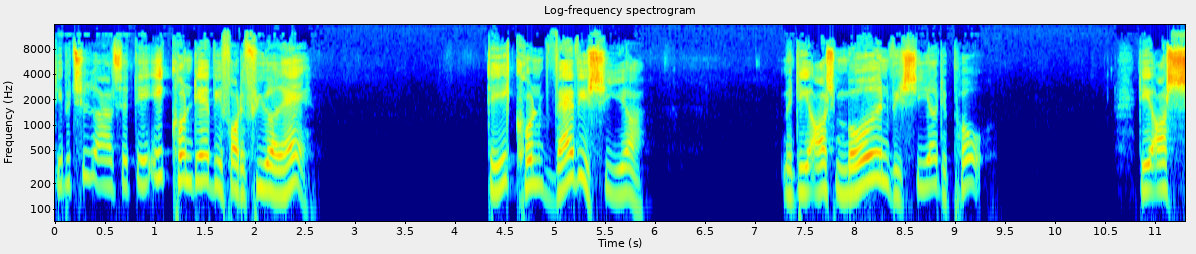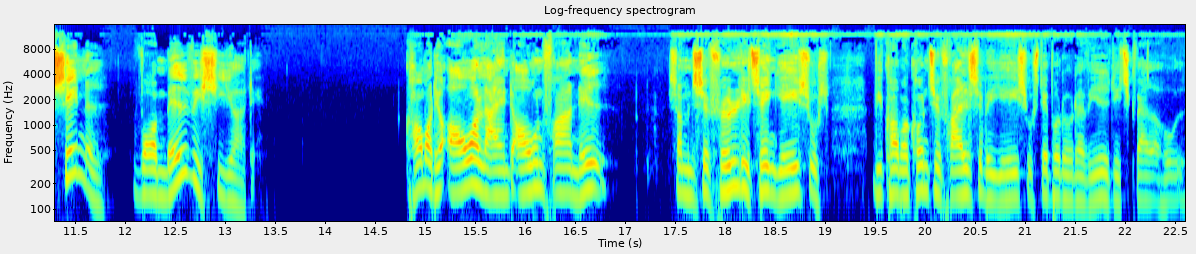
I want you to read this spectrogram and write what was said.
Det betyder altså, at det er ikke kun det, at vi får det fyret af. Det er ikke kun, hvad vi siger, men det er også måden, vi siger det på. Det er også sindet, hvor med vi siger det. Kommer det overlegnet ovenfra og ned, som en selvfølgelig ting, Jesus. Vi kommer kun til frelse ved Jesus, det burde du da vide, dit skvaderhoved.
